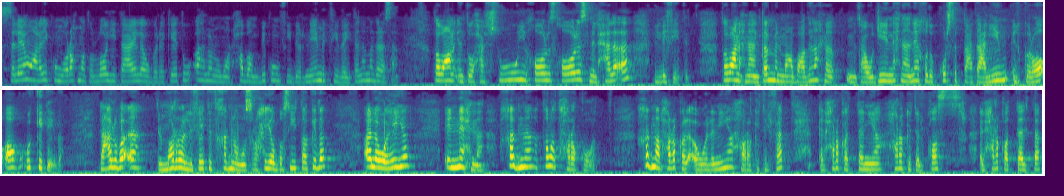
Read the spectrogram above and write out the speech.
السلام عليكم ورحمة الله تعالى وبركاته. أهلا ومرحبا بكم في برنامج في بيتنا مدرسة. طبعا أنتوا وحشتوني خالص خالص من الحلقة اللي فاتت. طبعا إحنا هنكمل مع بعضنا. إحنا متعودين ان إحنا هناخد الكورس بتاع تعليم القراءة والكتابة. تعالوا بقى المرة اللي فاتت خدنا مسرحية بسيطة كده. ألا وهي إن إحنا خدنا ثلاث حركات. خدنا الحركة الأولانية حركة الفتح الحركة الثانية حركة الكسر الحركة الثالثة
